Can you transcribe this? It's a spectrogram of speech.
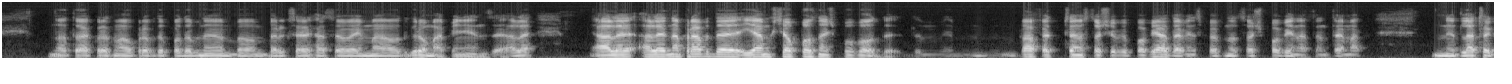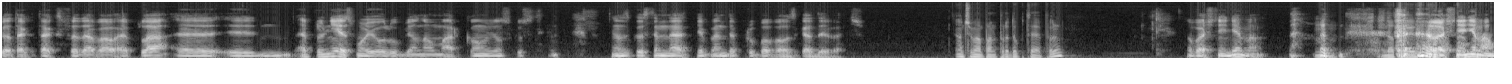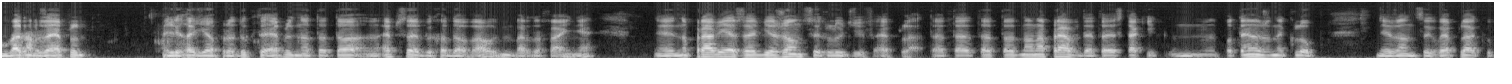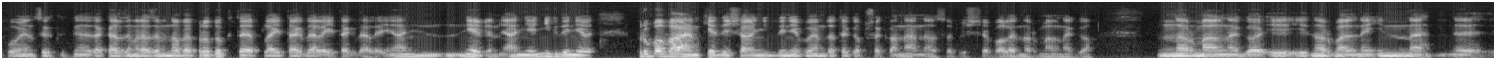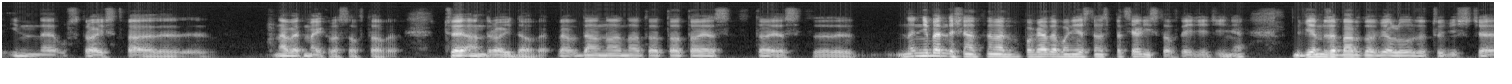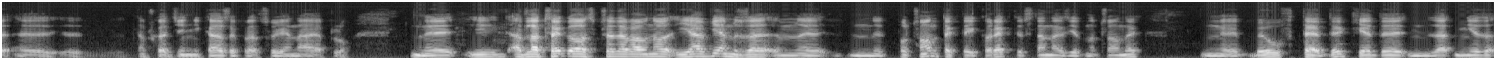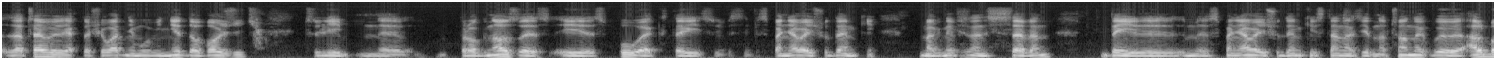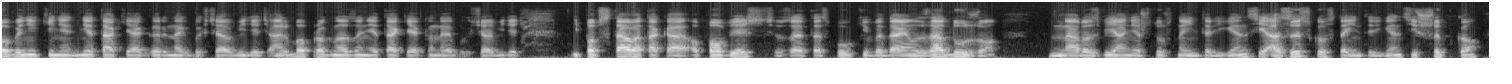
No to akurat mało prawdopodobne, bo Berkshire Hathaway ma od groma pieniędzy, ale, ale, ale naprawdę ja bym chciał poznać powody. Buffett często się wypowiada, więc pewno coś powie na ten temat dlaczego tak, tak sprzedawał Apple'a. Y, Apple nie jest moją ulubioną marką, w związku z tym, w związku z tym nawet nie będę próbował zgadywać. A czy ma pan produkty Apple? No właśnie nie mam. Mm. No to jest No właśnie nie mam. Uważam, że Apple, jeżeli chodzi o produkty Apple, no to to Apple sobie wyhodował bardzo fajnie. No prawie, że wierzących ludzi w Apple'a. To, to, to, to no naprawdę to jest taki mm, potężny klub wierzących w Apple'a, kupujących za każdym razem nowe produkty Apple'a i tak dalej, i tak dalej. Ja nie wiem, ja nie, nigdy nie próbowałem kiedyś, ale nigdy nie byłem do tego przekonany. Osobiście wolę normalnego normalnego i, i normalne inne, e, inne ustrojstwa, e, nawet Microsoftowe czy Androidowe, prawda? No, no to, to, to jest, to jest, e, no nie będę się na ten temat wypowiadał, bo nie jestem specjalistą w tej dziedzinie. Wiem, że bardzo wielu rzeczywiście, na przykład dziennikarzy pracuje na Apple'u. E, I, a dlaczego sprzedawał? No, ja wiem, że mm, mm, początek tej korekty w Stanach Zjednoczonych był wtedy, kiedy nie za- zaczęły, jak to się ładnie mówi, nie dowozić, czyli prognozy spółek tej wspaniałej siódemki Magnificent Seven, tej y, wspaniałej siódemki w Stanach Zjednoczonych były albo wyniki nie, nie takie, jak rynek by chciał widzieć, albo prognozy nie takie, jak rynek by chciał widzieć. I powstała taka opowieść, że te spółki wydają za dużo na rozwijanie sztucznej inteligencji, a zysków z tej inteligencji szybko,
